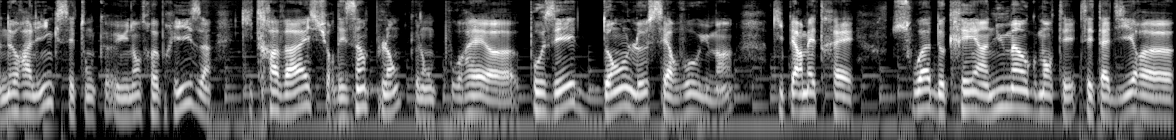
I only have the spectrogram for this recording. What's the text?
Neuralink, c'est donc une entreprise qui travaille sur des implants que l'on pourrait euh, poser dans le cerveau humain, qui permettraient soit de créer un humain augmenté, c'est-à-dire euh,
